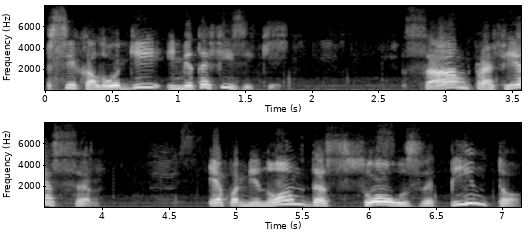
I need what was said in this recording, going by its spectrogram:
психологии и метафизики. Сам профессор Эпоминон да Соуза Пинто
